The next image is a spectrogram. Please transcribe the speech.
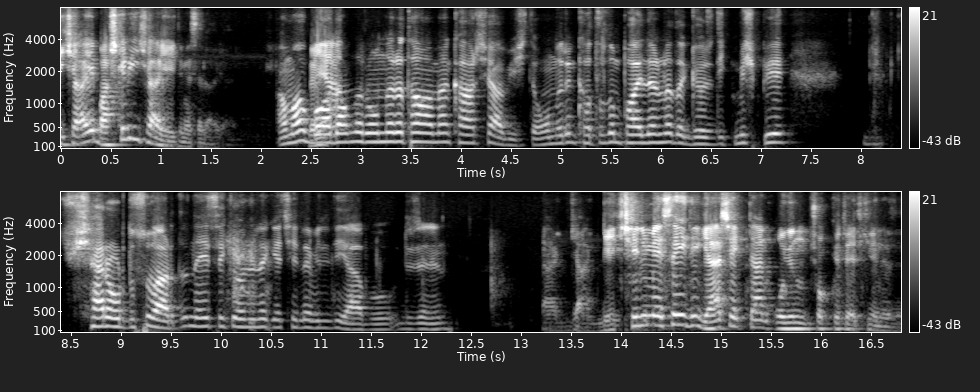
hikaye başka bir hikayeydi mesela yani. Ama Veya... bu adamlar onlara tamamen karşı abi işte. Onların katılım paylarına da göz dikmiş bir şer ordusu vardı. Neyse ki önüne geçilebildi ya bu düzenin. Yani, yani geçilmeseydi gerçekten oyun çok kötü etkilenirdi.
